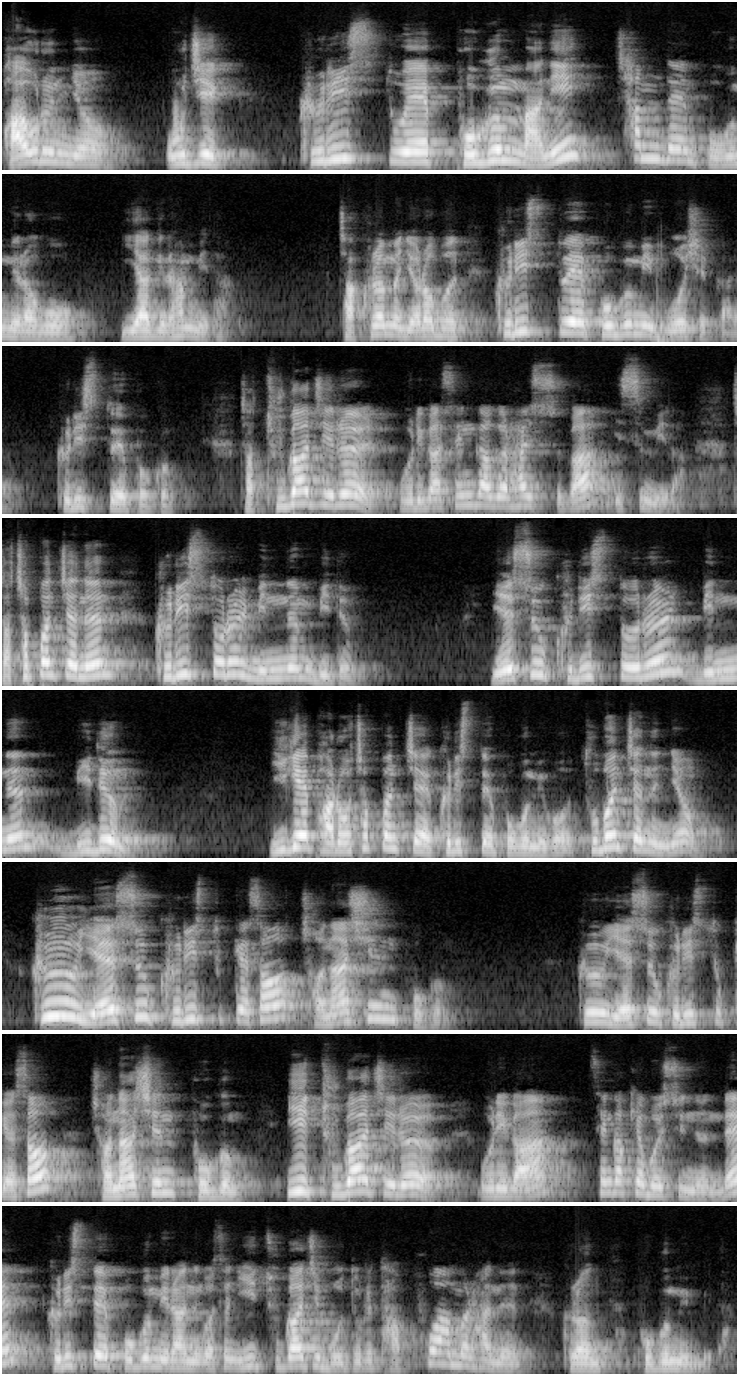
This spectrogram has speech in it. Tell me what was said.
바울은요, 오직 그리스도의 복음만이 참된 복음이라고 이야기를 합니다. 자, 그러면 여러분, 그리스도의 복음이 무엇일까요? 그리스도의 복음. 자, 두 가지를 우리가 생각을 할 수가 있습니다. 자, 첫 번째는 그리스도를 믿는 믿음. 예수 그리스도를 믿는 믿음. 이게 바로 첫 번째 그리스도의 복음이고, 두 번째는요, 그 예수 그리스도께서 전하신 복음. 그 예수 그리스도께서 전하신 복음. 이 두 가지를 우리가 생각해 볼 수 있는데, 그리스도의 복음이라는 것은 이 두 가지 모두를 다 포함을 하는 그런 복음입니다.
